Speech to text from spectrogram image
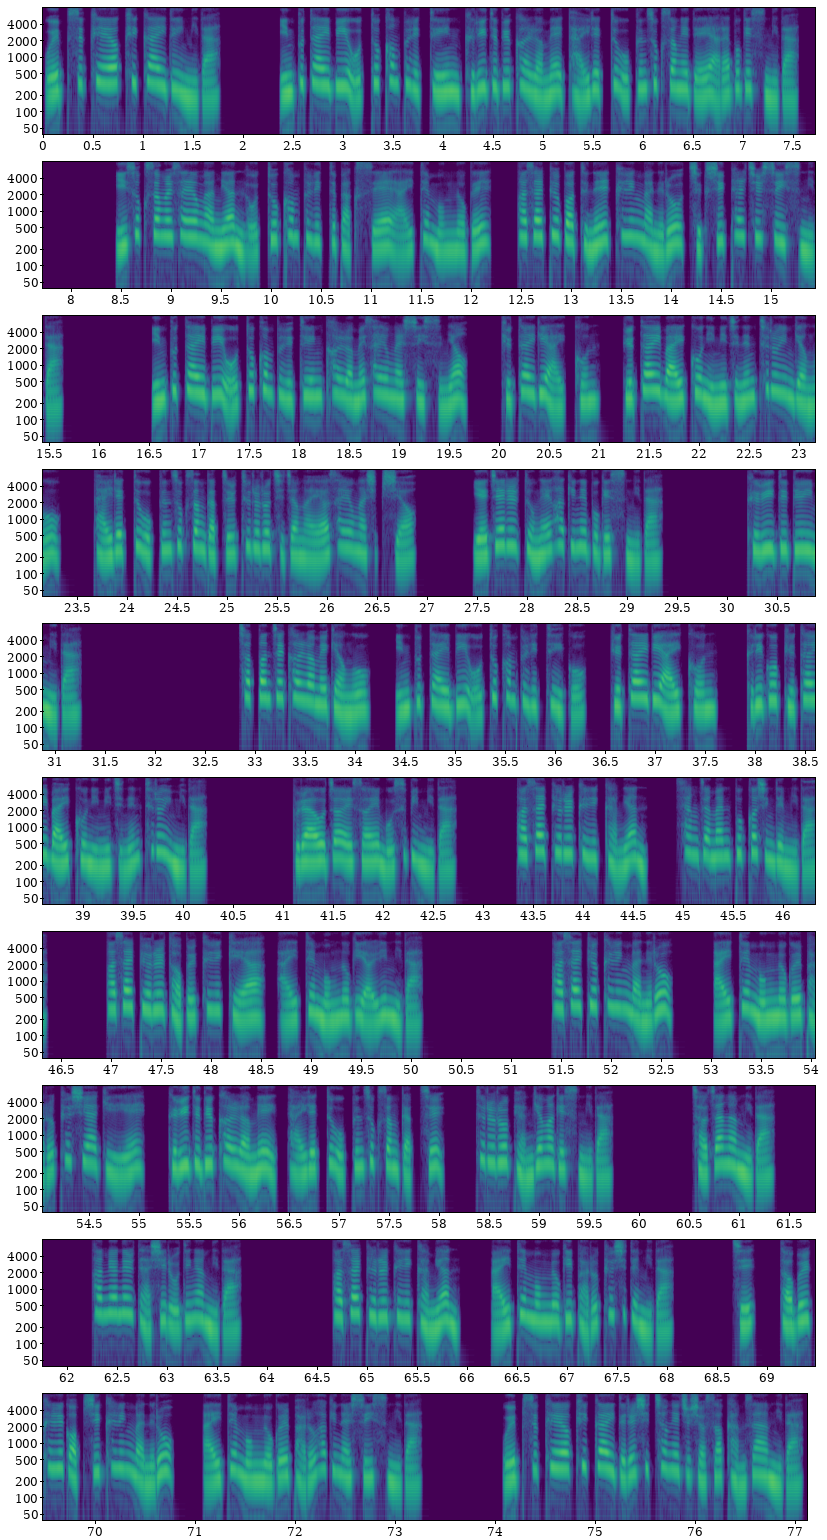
웹스퀘어 quick guide입니다. 인풋 타입이 오토 컴플리트인 그리드뷰 컬럼의 다이렉트 오픈 속성에 대해 알아보겠습니다. 이 속성을 사용하면 auto complete 박스의 아이템 목록을 화살표 버튼을 클릭만으로 즉시 펼칠 수 있습니다. input type이 auto complete인 column에 사용할 수 있으며 view type이 아이콘, view type 아이콘 이미지는 true인 경우 direct open 속성 값을 true로 지정하여 사용하십시오. 예제를 통해 확인해 보겠습니다. grid view입니다. 첫 번째 column의 경우 input type이 auto complete이고 view type이 아이콘, 그리고 view type 아이콘 이미지는 true입니다. 브라우저에서의 모습입니다. 화살표를 클릭하면 상자만 focusing 됩니다. 화살표를 더블 클릭해야 아이템 목록이 열립니다. 화살표 클릭만으로 아이템 목록을 바로 표시하기 위해 grid view column의 direct open 속성 값을 true로 변경하겠습니다. 저장합니다. 화면을 다시 로딩합니다. 화살표를 클릭하면 아이템 목록이 바로 표시됩니다. 즉, 더블 클릭 없이 클릭만으로 아이템 목록을 바로 확인할 수 있습니다. 웹스퀘어 quick guide를 시청해주셔서 감사합니다.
